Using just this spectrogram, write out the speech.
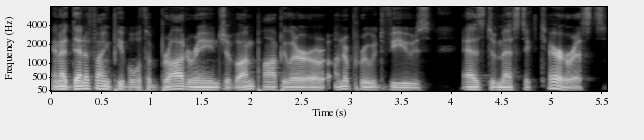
and identifying people with a broad range of unpopular or unapproved views as domestic terrorists.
